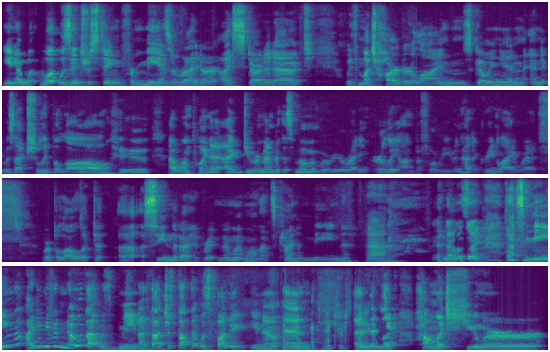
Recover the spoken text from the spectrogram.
you know what, what was interesting for me as a writer i started out with much harder lines going in and it was actually bilal who at one point i, I do remember this moment where we were writing early on before we even had a green light where where bilal looked at uh, a scene that i had written and went well that's kind of mean ah. and I was like, "That's mean." I didn't even know that was mean. I thought just thought that was funny, you know. And interesting. And then like how much humor,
